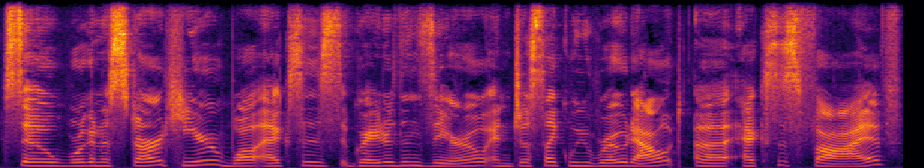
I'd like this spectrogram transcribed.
So we're going to start here while x is greater than 0 and just like we wrote out uh, x is 5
